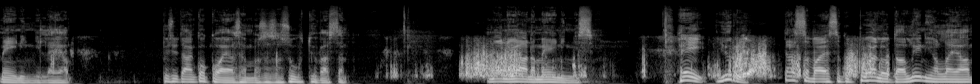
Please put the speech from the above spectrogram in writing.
meiningillä ja pysytään koko ajan semmoisessa suht hyvässä maniaana meiningissä. Hei Jyri, tässä vaiheessa kun puheluita on linjalla ja,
